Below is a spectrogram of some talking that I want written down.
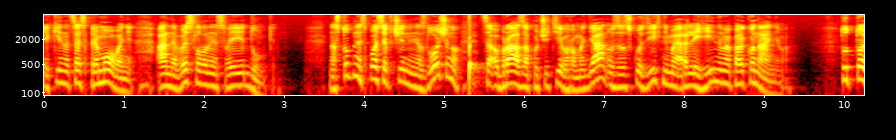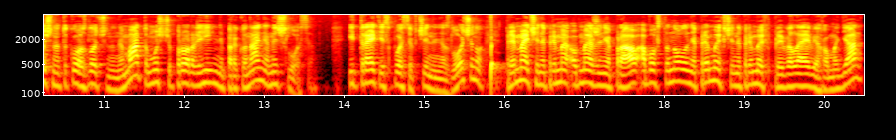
які на це спрямовані, а не висловлення своєї думки. Наступний спосіб вчинення злочину це образа почуттів громадян у зв'язку з їхніми релігійними переконаннями. Тут точно такого злочину нема, тому що про релігійні переконання не йшлося. І третій спосіб вчинення злочину пряме чи непряме обмеження прав або встановлення прямих чи непрямих привілеїв громадян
